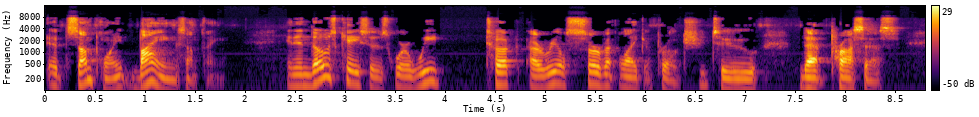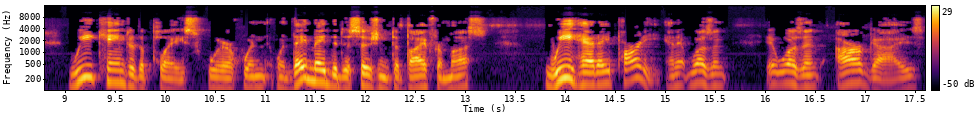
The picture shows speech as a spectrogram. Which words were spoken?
at some point buying something. And in those cases where we took a real servant like approach to that process, we came to the place where when, when they made the decision to buy from us, we had a party. And it wasn't, it wasn't our guys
